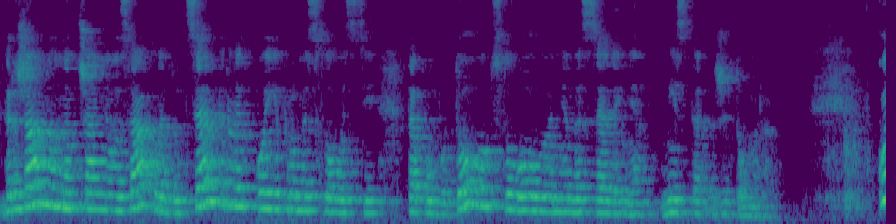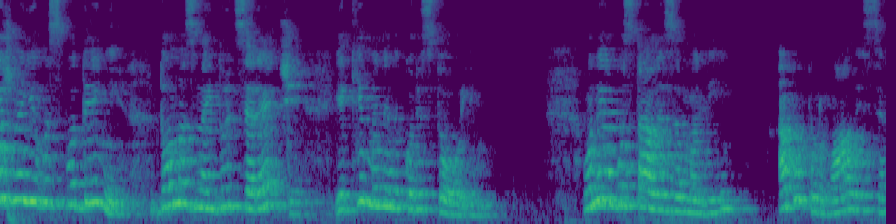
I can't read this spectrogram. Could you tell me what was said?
Державного навчального закладу Центр легкої промисловості та побутового обслуговування населення міста Житомира. В кожної господині вдома знайдуться речі, які ми не використовуємо. Вони або стали замалі, або порвалися,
